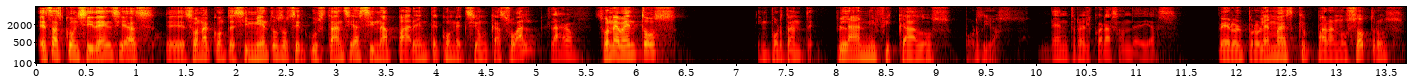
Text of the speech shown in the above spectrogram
esas coincidencias eh, son acontecimientos o circunstancias sin aparente conexión casual. Claro. Son eventos, importante, planificados por Dios. Dentro del corazón de Dios. Pero el problema es que para nosotros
